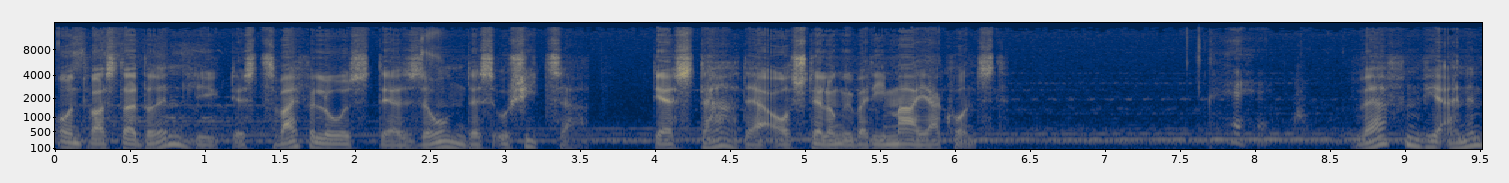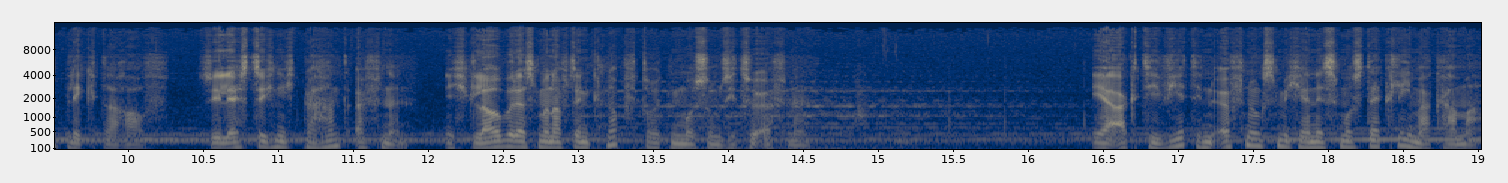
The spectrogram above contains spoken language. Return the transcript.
Und was da drin liegt, ist zweifellos der Sohn des Ushiza, der Star der Ausstellung über die Maya-Kunst. Werfen wir einen Blick darauf. Sie lässt sich nicht per Hand öffnen. Ich glaube, dass man auf den Knopf drücken muss, um sie zu öffnen. Er aktiviert den Öffnungsmechanismus der Klimakammer.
